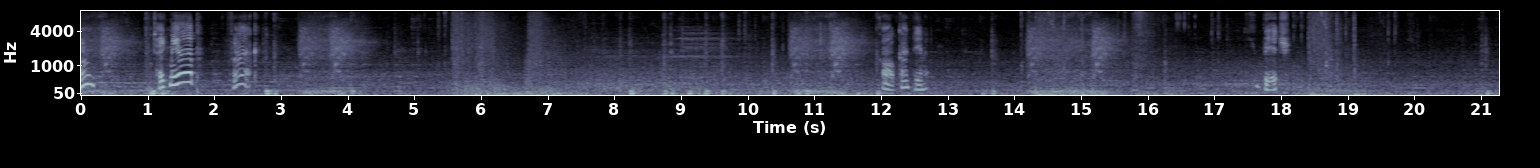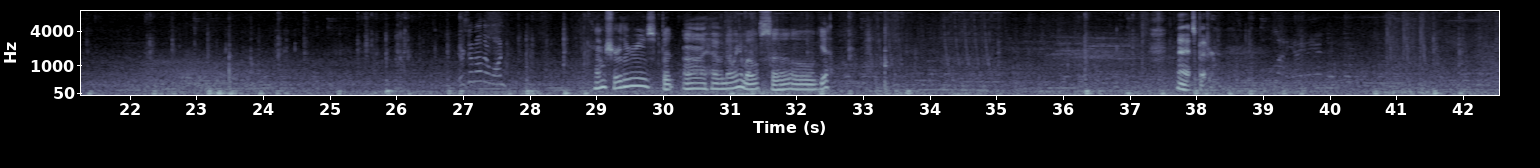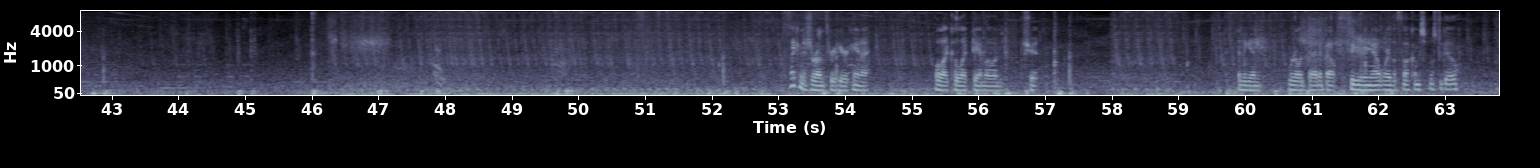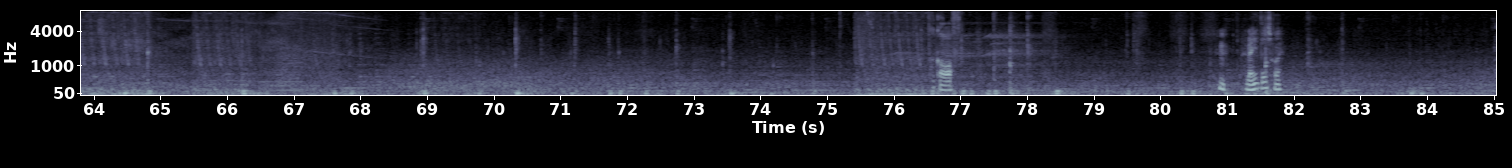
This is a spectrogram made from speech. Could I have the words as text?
Come on. Take me up. Fuck. Oh, god damn it. You bitch. There's another one. I'm sure there is, but I have no ammo, so yeah. That's better. I can just run through here, can't I? While I collect ammo and shit. And again, I'm really bad about figuring out where the fuck I'm supposed to go. Fuck off. Hmm, it ain't this way.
